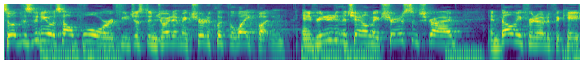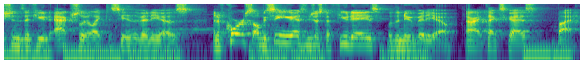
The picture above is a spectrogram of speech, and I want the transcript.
So if this video was helpful or if you just enjoyed it, make sure to click the like button. And if you're new to the channel, make sure to subscribe and bell me for notifications if you'd actually like to see the videos. And of course, I'll be seeing you guys in just a few days with a new video. All right, thanks guys, bye.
